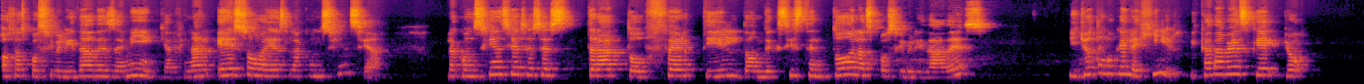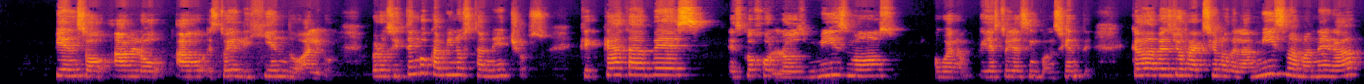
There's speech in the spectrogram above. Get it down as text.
otras posibilidades de mí, que al final eso es la conciencia. La conciencia es ese estrato fértil donde existen todas las posibilidades y yo tengo que elegir. Y cada vez que yo pienso, hablo, hago, estoy eligiendo algo. Pero si tengo caminos tan hechos que cada vez escojo los mismos o bueno, y esto ya es inconsciente, cada vez yo reacciono de la misma manera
